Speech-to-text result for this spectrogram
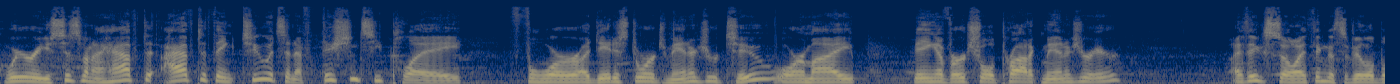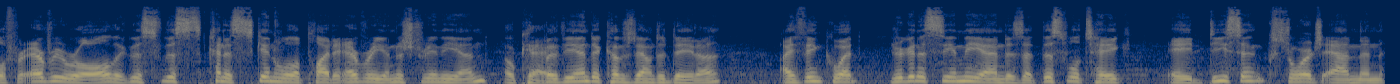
query a system. And I have to, I have to think too, it's an efficiency play for a data storage manager too, or am I being a virtual product manager here? I think so. I think it's available for every role. Like this, this kind of skin will apply to every industry in the end. Okay. But at the end, it comes down to data. I think what you're going to see in the end is that this will take a decent storage admin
